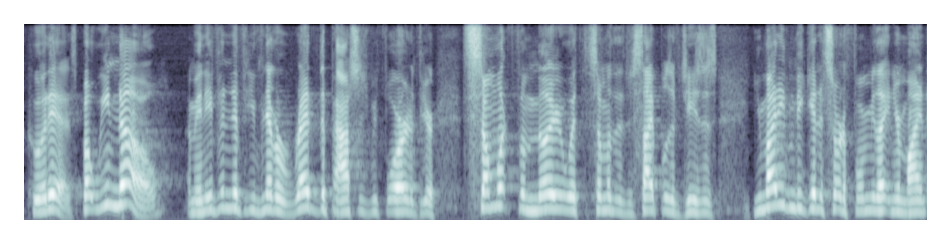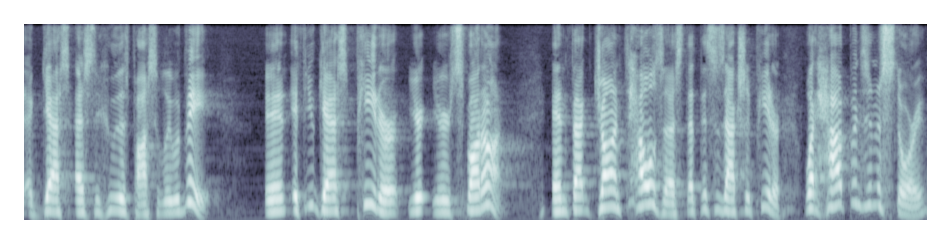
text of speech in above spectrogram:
who it is. But we know, I mean, even if you've never read the passage before, and if you're somewhat familiar with some of the disciples of Jesus, you might even begin to sort of formulate in your mind a guess as to who this possibly would be. And if you guess Peter, you're, you're spot on. In fact, John tells us that this is actually Peter. What happens in the story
